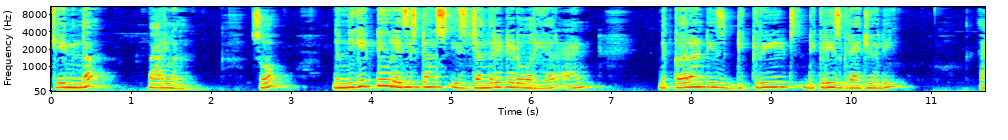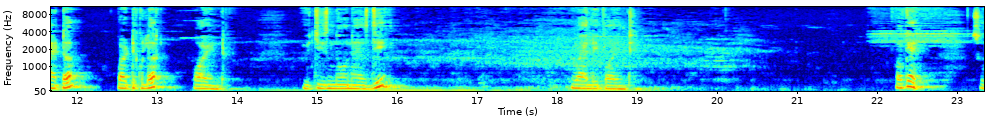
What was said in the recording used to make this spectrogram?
came in the parallel. So the negative resistance is generated over here and the current is decreased decreased gradually at a particular point which is known as the valley point. Okay so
